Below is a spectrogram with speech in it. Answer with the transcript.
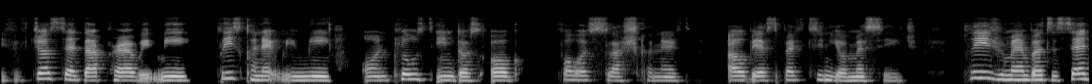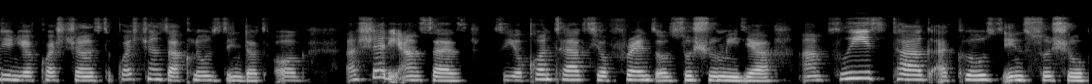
If you've just said that prayer with me, please connect with me on closedin.org forward slash connect. I'll be expecting your message. Please remember to send in your questions to questions at closedin.org and share the answers to your contacts, your friends on social media. And please tag at Closed In Social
